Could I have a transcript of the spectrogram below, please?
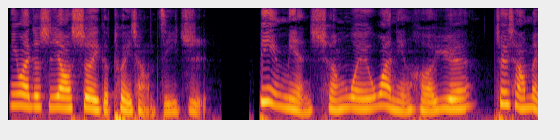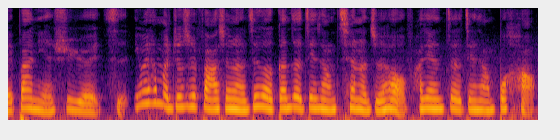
另外就是要设一个退场机制，避免成为万年合约。最长每半年续约一次，因为他们就是发生了这个跟这个建商签了之后，发现这个建商不好，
